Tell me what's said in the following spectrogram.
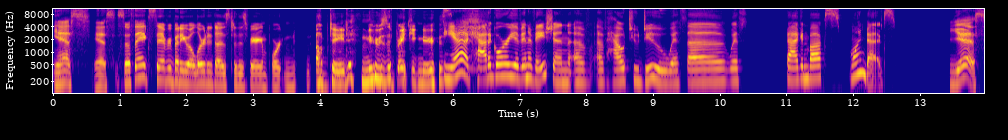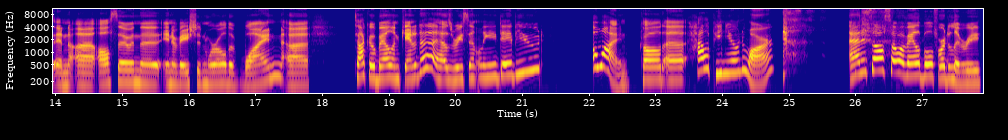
Yes, yes. So thanks to everybody who alerted us to this very important update, news and breaking news. Yeah, category of innovation of of how to do with uh with bag and box wine bags. Yes, and uh, also in the innovation world of wine, uh, Taco Bell in Canada has recently debuted a wine called uh, Jalapeno Noir, and it's also available for delivery.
